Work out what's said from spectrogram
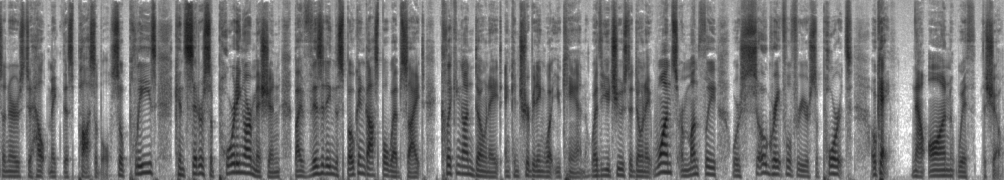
listeners to help make this possible. So please consider supporting our mission by visiting the Spoken Gospel website, clicking on donate, and contributing what you can. Whether you choose to donate once or monthly, we're so grateful for your support. Okay, now on with the show.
